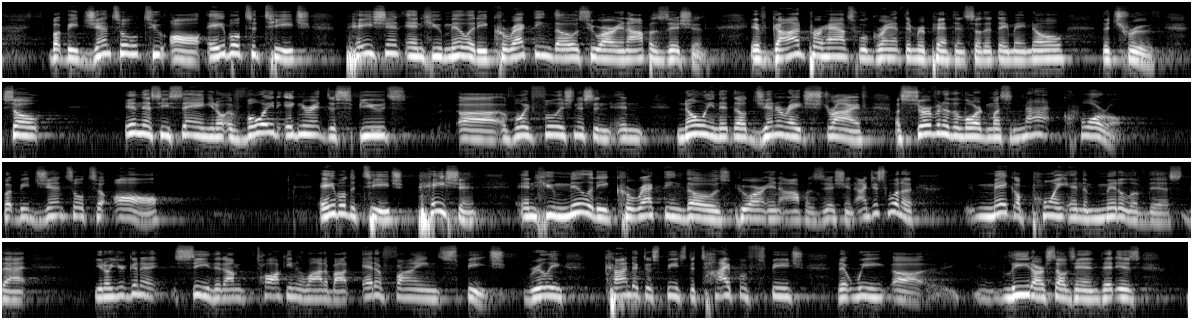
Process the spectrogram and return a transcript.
but be gentle to all, able to teach, patient in humility, correcting those who are in opposition. If God perhaps will grant them repentance so that they may know the truth. So, in this, he's saying, you know, avoid ignorant disputes, uh, avoid foolishness, and, and knowing that they'll generate strife. A servant of the Lord must not quarrel but be gentle to all, able to teach, patient, in humility, correcting those who are in opposition. I just want to make a point in the middle of this that you know you're going to see that i'm talking a lot about edifying speech really conduct of speech the type of speech that we uh, lead ourselves in that is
